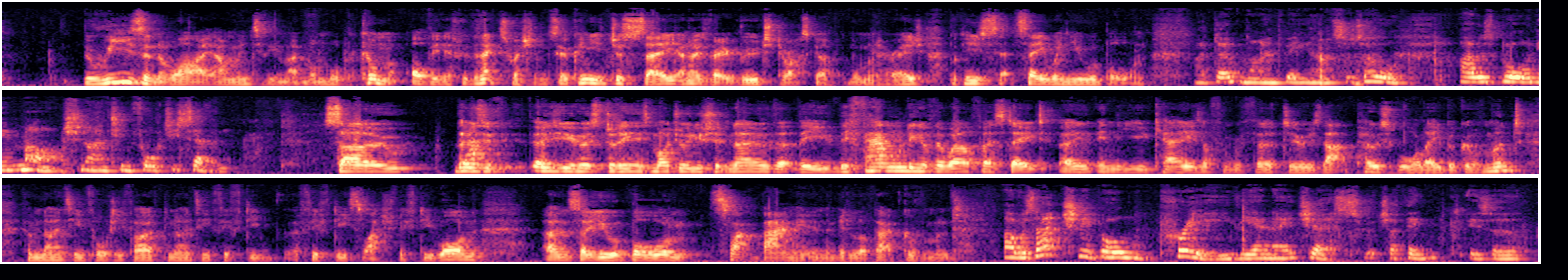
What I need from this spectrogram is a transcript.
the reason why I'm interviewing my mum will become obvious with the next question. So, can you just say? I know it's very rude to ask a woman her age, but can you say when you were born? I don't mind being asked at all. I was born in March 1947. So, those of those of you who are studying this module, you should know that the, the founding of the welfare state uh, in the UK is often referred to as that post-war Labour government from 1945 to 1950 slash 51, and so you were born slap bang in the middle of that government. I was actually born pre the NHS, which I think is a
